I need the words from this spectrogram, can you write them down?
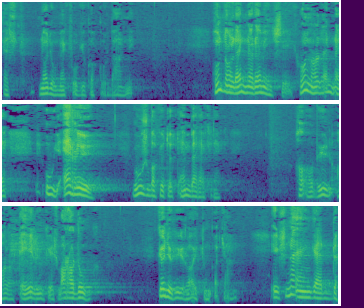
ezt nagyon meg fogjuk akkor bánni. Honnan lenne reménység, honnan lenne új erő gúzsba kötött embereknek, ha a bűn alatt élünk és maradunk. Könyörű rajtunk, atyám, és ne engedd,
